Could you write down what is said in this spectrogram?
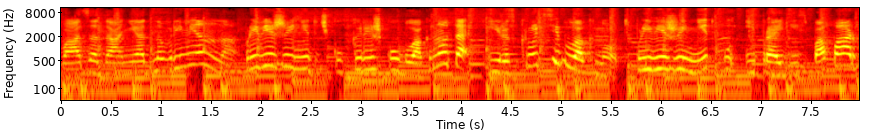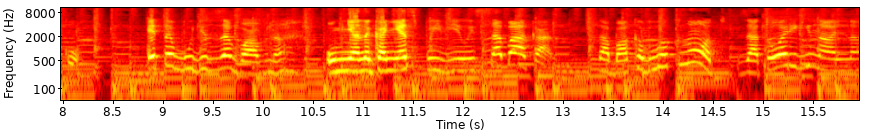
два задания одновременно. Привяжи ниточку к корешку блокнота и раскрути блокнот. Привяжи нитку и пройдись по парку. Это будет забавно. У меня наконец появилась собака. Собака-блокнот, зато оригинально.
